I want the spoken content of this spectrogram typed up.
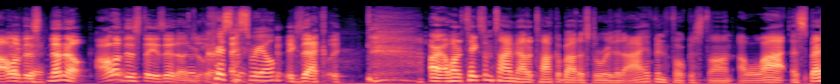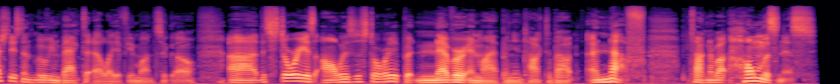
All of this. No, no, no. All of this stays in, Angela. Christmas reel. exactly. All right, I want to take some time now to talk about a story that I have been focused on a lot, especially since moving back to LA a few months ago. Uh, the story is always a story, but never, in my opinion, talked about enough. I'm talking about homelessness.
